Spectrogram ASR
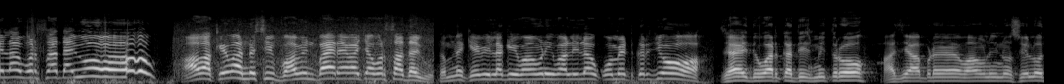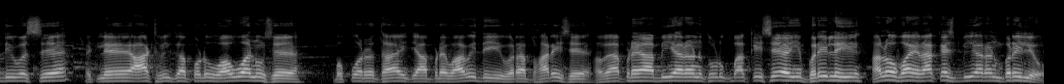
એલા વરસાદ આવ્યો. આવા કેવા નસીબ વાવીને બહાર આવ્યા છે વરસાદ આવ્યો. તમને કેવી લાગી વાવણી વાલી, લાવ કોમેન્ટ કરજો. જય દ્વારકાધીશ મિત્રો. આજે આપણે વાવણીનો છેલ્લો દિવસ છે, એટલે આઠ વીઘા પડું વાવવાનું છે. બપોર થાય કે આપણે વાવી દઈએ, વરા ભારી છે. હવે આપણે આ બિયારણ થોડુંક બાકી છે, અહીં ભરી લઈએ. હાલો ભાઈ, રાકેશ બિયારણ ભરી લ્યો.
